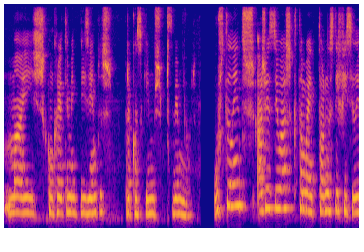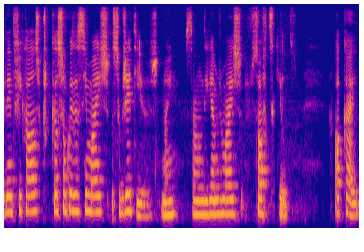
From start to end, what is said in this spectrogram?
mais concretamente de exemplos para conseguirmos perceber melhor. Os talentos, às vezes, eu acho que também torna-se difícil identificá-los porque eles são coisas assim mais subjetivas, não é? São, digamos, mais soft skills. Ok,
